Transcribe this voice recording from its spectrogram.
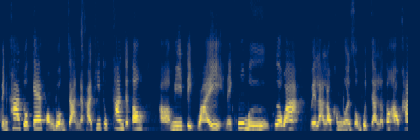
เป็นค่าตัวแก้ของดวงจันทร์นะคะ ที่ทุกท่านจะต้องอมีติดไว้ในคู่มือ เพื่อว่าเวลาเราคำนวณสมผุดจันทร์เราต้องเอาค่า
